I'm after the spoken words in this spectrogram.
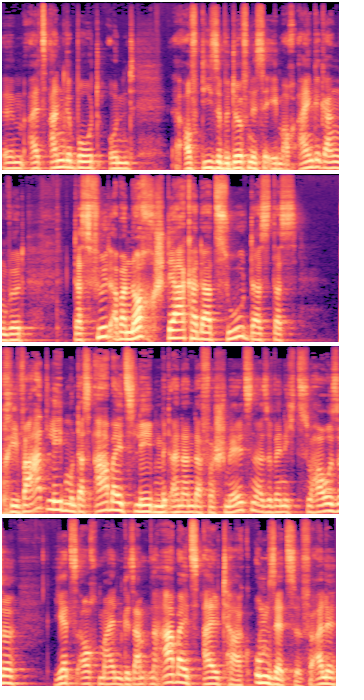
ähm, als Angebot und auf diese Bedürfnisse eben auch eingegangen wird. Das führt aber noch stärker dazu, dass das Privatleben und das Arbeitsleben miteinander verschmelzen. Also wenn ich zu Hause jetzt auch meinen gesamten Arbeitsalltag umsetze, für alle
